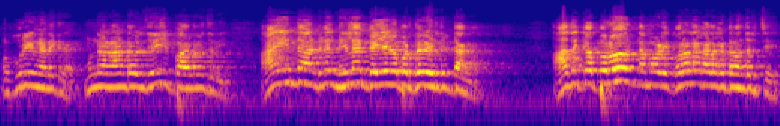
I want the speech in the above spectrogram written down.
உங்களுக்கு புரியும் நினைக்கிறேன். முன்னாள் ஆண்டவரும் சரி இப்ப ஆண்டவரும் சரி. ஐந்து ஆண்டுகள் நிலம் கையகப்படுத்தவே எடுத்துக்கிட்டாங்க. அதுக்கப்புறம் நம்மளுடைய கொரோனா காலகட்டம் வந்துருச்சு.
